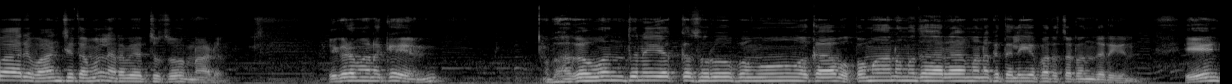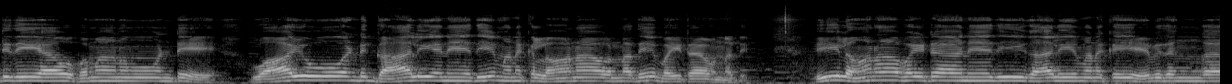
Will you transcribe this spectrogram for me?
వారి వాంఛితములు నెరవేర్చుచు ఉన్నాడు. ఇక్కడ మనకి భగవంతుని యొక్క స్వరూపము ఒక ఉపమానము ద్వారా మనకు తెలియపరచడం జరిగింది. ఏంటిది ఆ ఉపమానము అంటే వాయువు అంటే గాలి అనేది మనకి లోన ఉన్నది బయట ఉన్నది. ఈ లోన బయట అనేది గాలి మనకి ఏ విధంగా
